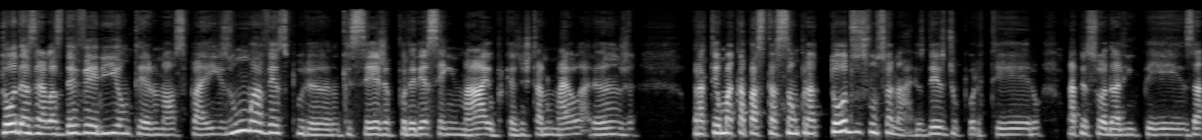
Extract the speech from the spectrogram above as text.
Todas elas deveriam ter no nosso país, uma vez por ano, que seja, poderia ser em maio, porque a gente está no maio laranja, para ter uma capacitação para todos os funcionários, desde o porteiro, a pessoa da limpeza,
